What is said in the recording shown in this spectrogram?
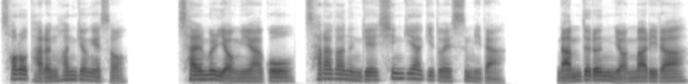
서로 다른 환경에서 삶을 영위하고 살아가는 게 신기하기도 했습니다. 남들은 연말이라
